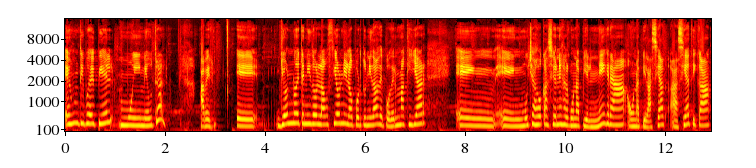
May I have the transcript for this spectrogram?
es un tipo de piel muy neutral. A ver, eh, yo no he tenido la opción ni la oportunidad de poder maquillar en, en muchas ocasiones alguna piel negra o una piel asiática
